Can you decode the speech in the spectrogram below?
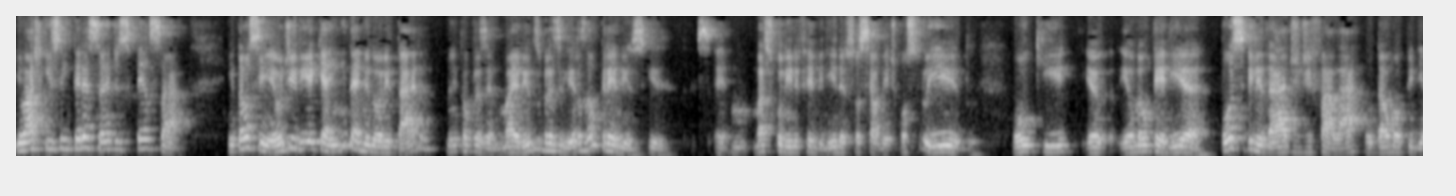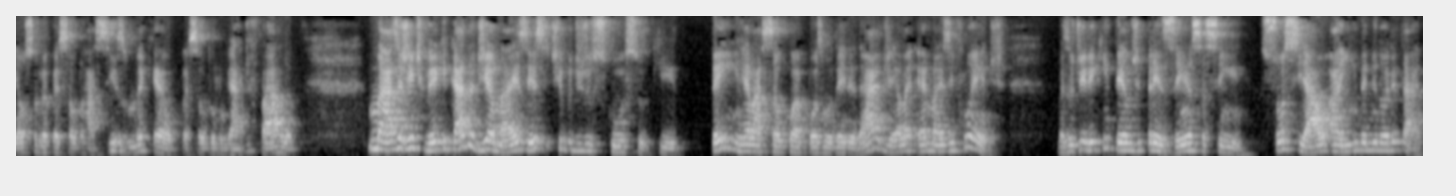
Eu acho que isso é interessante de se pensar. Então, assim, eu diria que ainda é minoritário. Né? Então, por exemplo, a maioria dos brasileiros não crê nisso, que é, masculino e feminino é socialmente construído, ou que eu, eu não teria possibilidade de falar ou dar uma opinião sobre a questão do racismo, né, que é a questão do lugar de fala. Mas a gente vê que cada dia mais esse tipo de discurso que tem relação com a pós-modernidade, ela é mais influente. Mas eu diria que em termos de presença assim, social, ainda é minoritário.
